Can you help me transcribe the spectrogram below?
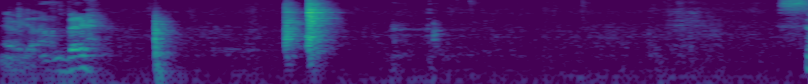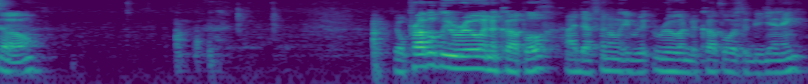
there we go, that one's better. So You'll probably ruin a couple. I definitely ruined a couple at the beginning.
